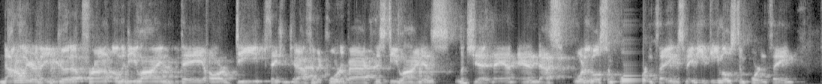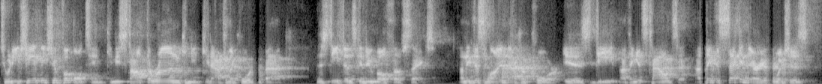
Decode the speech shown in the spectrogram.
not only are they good up front on the D line, they are deep. They can get after the quarterback. This D line is legit, man. And that's one of the most important things, maybe the most important thing to any championship football team. Can you stop the run? Can you get after the quarterback? This defense can do both those things. I think this linebacker corps is deep. I think it's talented. I think the secondary, which has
